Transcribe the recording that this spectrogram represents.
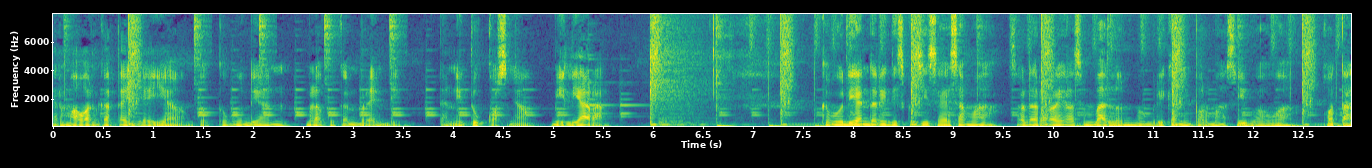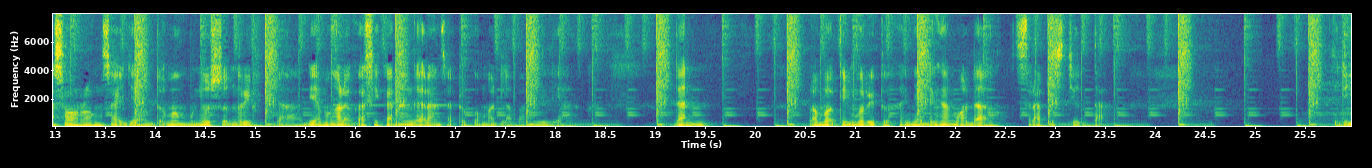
Hermawan Kartajaya untuk kemudian melakukan branding. Dan itu kosnya miliaran Kemudian dari diskusi saya sama saudara Royal Sembalun memberikan informasi bahwa kota Sorong saja untuk menyusun Rifda dia mengalokasikan anggaran 1,8 miliar. Dan Lombok Timur itu hanya dengan modal 100 juta. Jadi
